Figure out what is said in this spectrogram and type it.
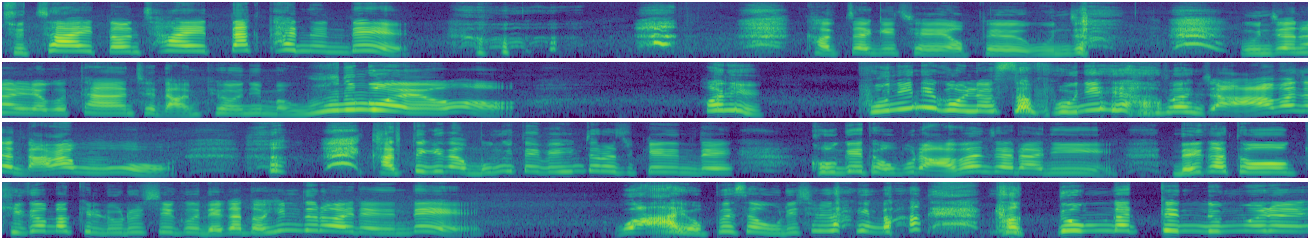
주차했던 차에 딱 탔는데 갑자기 제 옆에 운전 운전하려고 탄 제 남편이 막 우는 거예요. 아니 본인이 걸렸어. 본인이 암 환자. 암 환자 나라고. 가뜩이나 몽이 때문에 힘들어 죽겠는데 거기에 더불어 암 환자라니 내가 더 기가 막힐 노릇이고 내가 더 힘들어야 되는데 와 옆에서 우리 신랑이 막 닭똥 같은 눈물을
